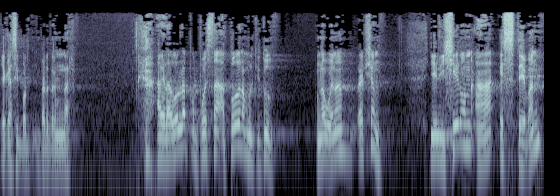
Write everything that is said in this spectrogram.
ya casi para terminar. Agradó la propuesta a toda la multitud. Una buena reacción. Y eligieron a Esteban,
